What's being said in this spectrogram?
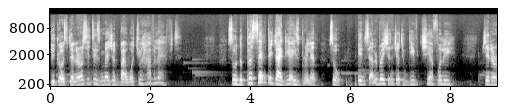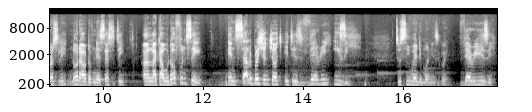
Because generosity is measured by what you have left. So the percentage idea is brilliant. So in Celebration Church, we give cheerfully, generously, not out of necessity. And like I would often say, in Celebration Church, it is very easy to see where the money is going. Very easy.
